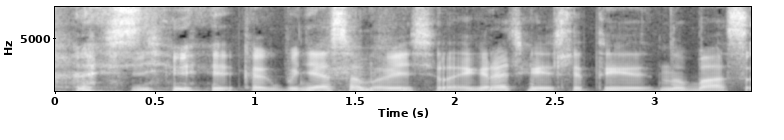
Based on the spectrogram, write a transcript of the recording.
с ними как бы не особо весело играть, если ты нубас,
